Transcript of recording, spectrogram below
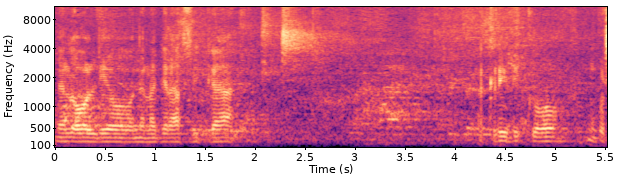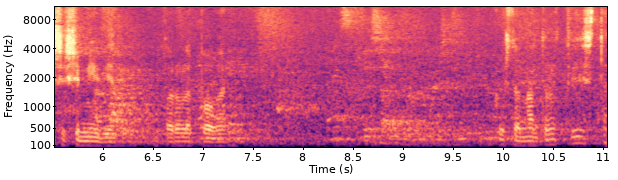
nell'olio, nella grafica, acrilico, in qualsiasi media, in parole povere. Questo è un altro artista.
